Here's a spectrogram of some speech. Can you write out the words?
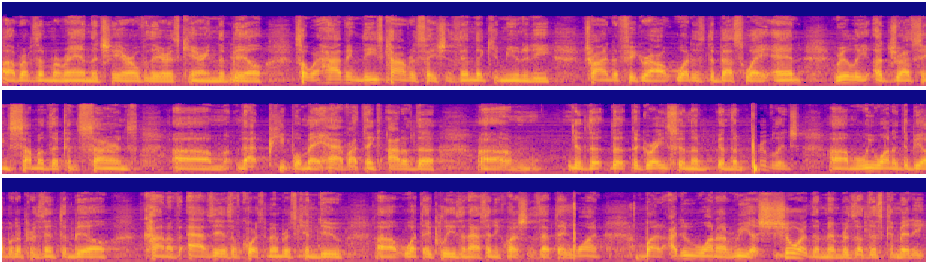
uh, Representative Moran, the chair over there, is carrying the bill. So we're having these conversations in the community, trying to figure out what is the best way, and really addressing some of the concerns um, that people may have. I think out of the um, the, the, the grace and the, and the privilege, um, we wanted to be able to present the bill kind of as is. Of course, members can do uh, what they please and ask any questions that they want, but I do want to reassure the members of this committee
